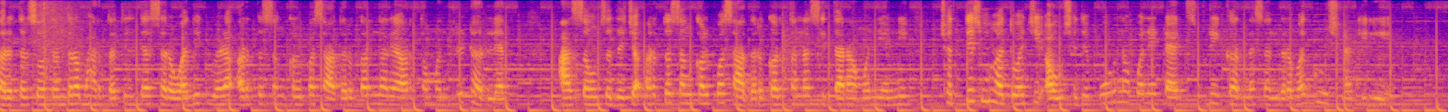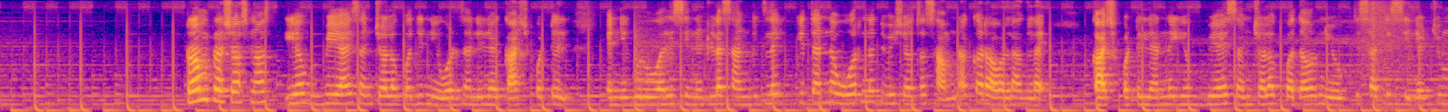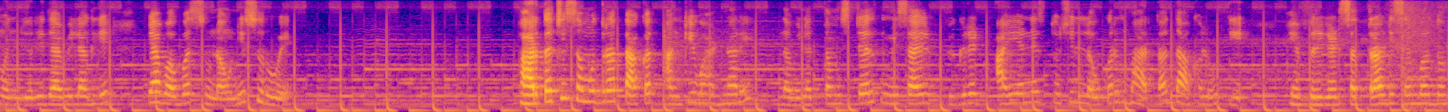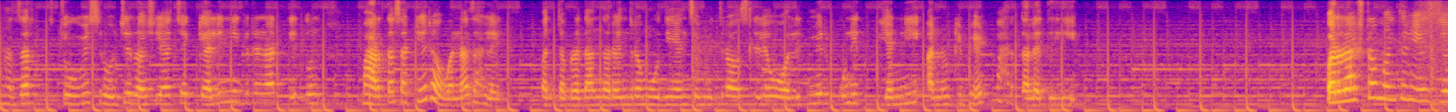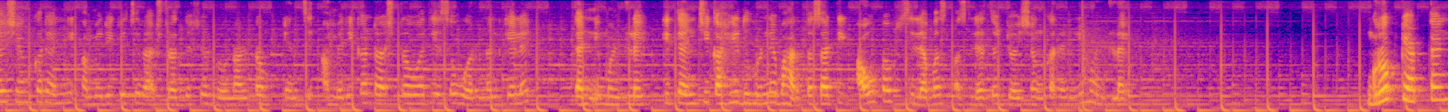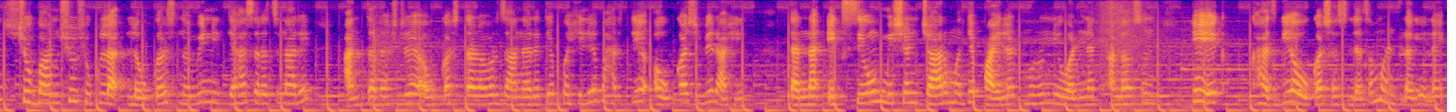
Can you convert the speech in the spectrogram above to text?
खरं तर स्वतंत्र भारतातील त्या सर्वाधिक वेळा अर्थसंकल्प सादर करणाऱ्या अर्थमंत्री ठरल्यात. आज संसदेच्या अर्थसंकल्प सादर करताना सीतारामन यांनी छत्तीस महत्वाची औषधे पूर्णपणे टॅक्स फ्री करण्यासंदर्भात घोषणा केली आहे ट्रम्प प्रशासनात एफ बी आय संचालकपदी निवड झालेल्या काश पटेल यांनी गुरुवारी सिनेटला सांगितले की त्यांना वर्णद्वेषाचा सामना करावा लागलाय. काश पटेल यांना एफ बी आय संचालक पदावर नियुक्तीसाठी सिनेटची मंजुरी द्यावी लागली याबाबत सुनावणी सुरू आहे. भारताची समुद्रात ताकद आणखी वाढणारे नवीनतम stealth missile frigate I N S Tushil लवकरच भारतात दाखल होतीये. हे फ्रिगेट सतरा डिसेंबर दोन हजार चोवीस रोजी रशियाच्या कॅलिनिग्रनात येथून भारतासाठी रवाना झाले. पंतप्रधान नरेंद्र मोदी यांचे मित्र असलेले व्लादिमीर पुनित यांनी अनोखी भेट भारताला दिली. परराष्ट्र मंत्री एस जयशंकर यांनी अमेरिकेचे राष्ट्राध्यक्ष डोनाल्ड ट्रम्प यांचे अमेरिकन राष्ट्रवादी असं वर्णन केले त्यांनी म्हटलंय की त्यांची काही धोरणे भारतासाठी आउट ऑफ सिलेबस असल्याचं जयशंकर यांनी म्हटलंय. ग्रुप कॅप्टन शुभांशु शुक्ला लवकरच नवीन इतिहास रचणारे आंतरराष्ट्रीय अवकाश तळावर जाणारे ते पहिले भारतीय अवकाशवीर आहेत. त्यांना एक्सिओम मिशन चारमध्ये पायलट म्हणून निवडण्यात आलं असून हे एक खाजगी अवकाश असल्याचं म्हटलं गेलंय.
